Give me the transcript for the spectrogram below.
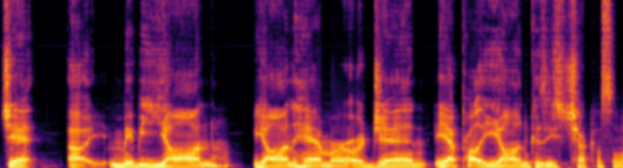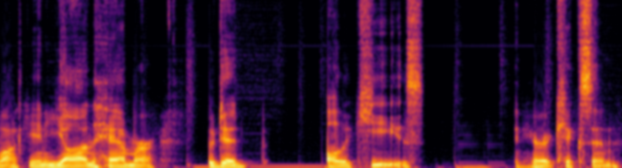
Jan, uh, maybe Jan, Jan Hammer or Jan. Yeah, probably Jan because he's Czechoslovakian. Jan Hammer, who did all the keys, and here it kicks in.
